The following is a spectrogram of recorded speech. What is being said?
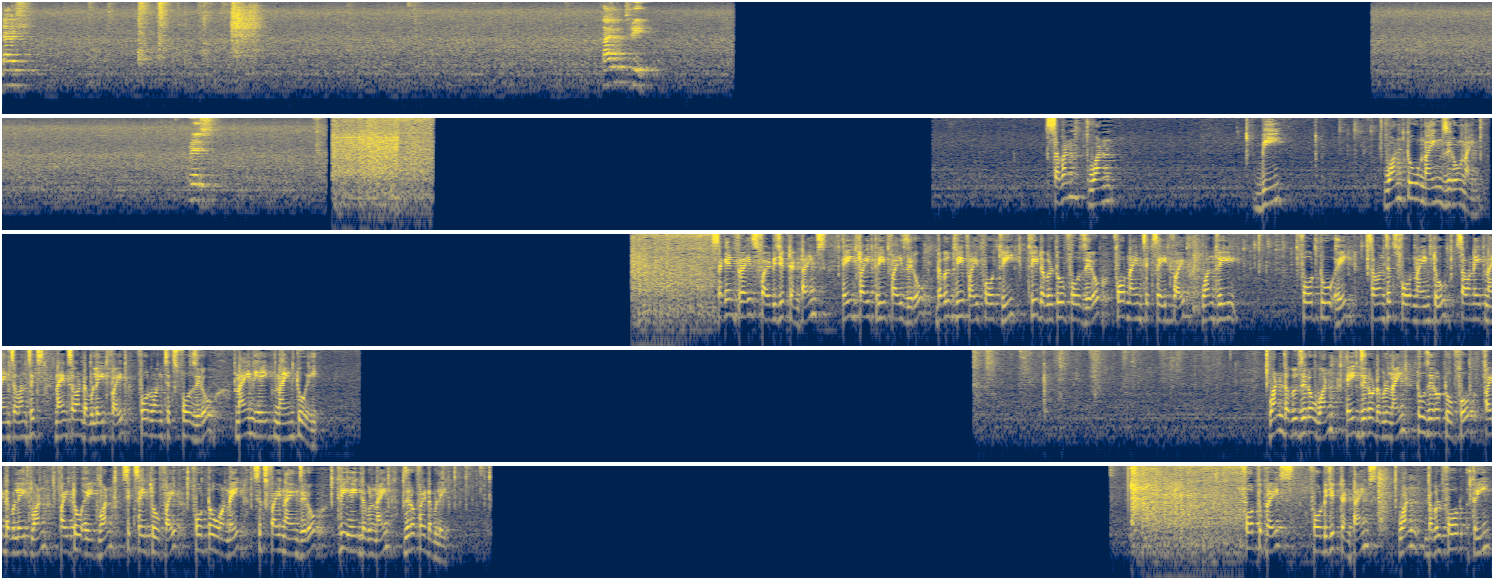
dash. Five three. Press seven one B one two nine zero nine. Second prize 5 digit 10 times 85350 double three five four three three double two four zero four nine six eight five one three four two eight seven six four nine two seven eight nine seven six nine seven double eight five four one six four zero nine eight nine two eight. one double zero one eight zero double nine two zero two four five double eight one five two eight one six eight two five four two one eight six five nine zero three eight double nine zero five double eight. Fourth price, 4 digit 10 times, one double four three.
